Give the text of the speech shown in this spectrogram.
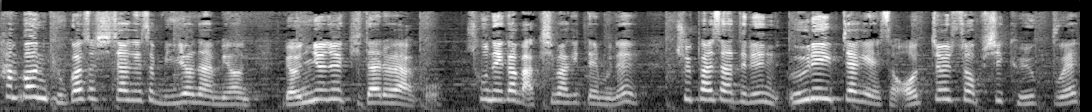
한번 교과서 시장에서 밀려나면 몇 년을 기다려야 하고 손해가 막심하기 때문에 출판사들은 의뢰 입장에서 어쩔 수 없이 교육부에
